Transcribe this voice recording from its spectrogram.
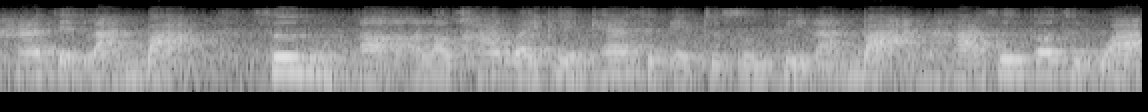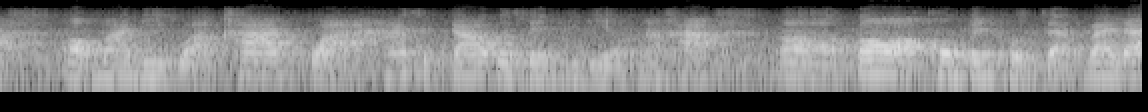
17.57 ล้านบาท ซึ่งเราคาดไว้เพียงแค่ 11.04 ล้านบาทนะคะ ซึ่งก็ถือว่าออกมาดีกว่าคาดกว่า 59%ทีเดียวนะคะก็คงเป็นผลจากรายได้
